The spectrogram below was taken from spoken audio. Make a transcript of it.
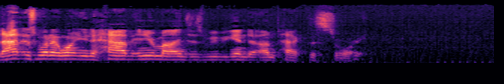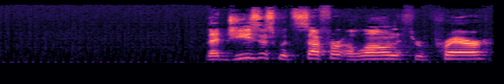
That is what I want you to have in your minds as we begin to unpack this story. That Jesus would suffer alone through prayer,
